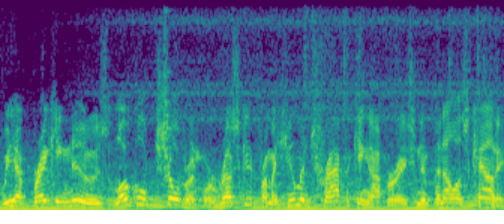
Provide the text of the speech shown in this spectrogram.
We have breaking news. Local children were rescued from a human trafficking operation in Pinellas County.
